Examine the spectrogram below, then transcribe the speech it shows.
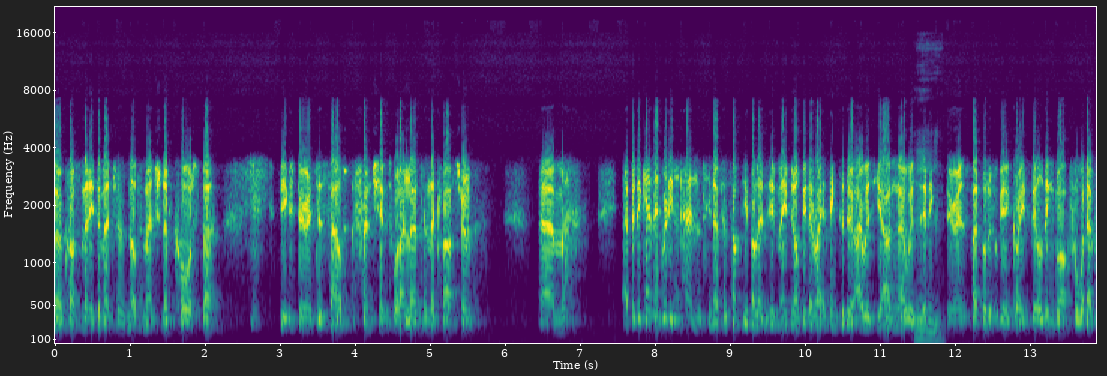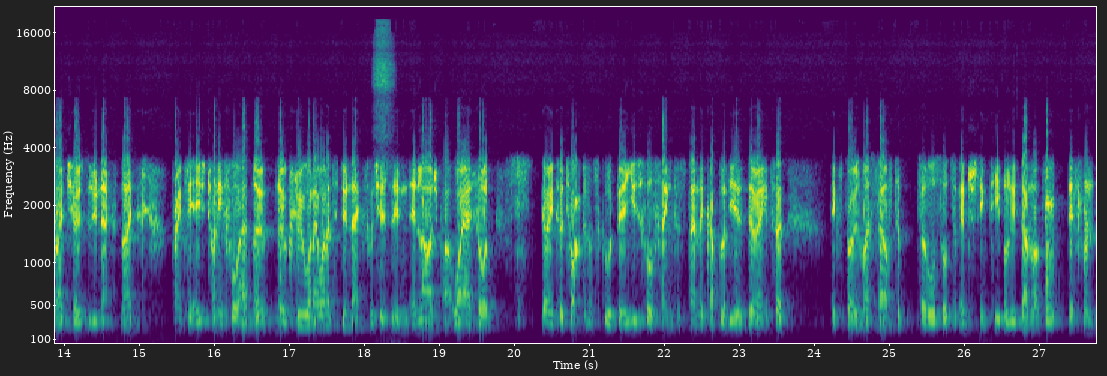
so across many dimensions, not to mention, of course, the the experience itself, the friendships, what I learned in the classroom. Um, uh, but again, it really depends. You know, for some people, it, it may not be the right thing to do. I was young, I was mm. inexperienced. I thought it would be a great building block for whatever I chose to do next, and I frankly, age 24, had no no clue what I wanted to do next, which is in, in large part why I thought going to a top business school would be a useful thing to spend a couple of years doing to expose myself to, to all sorts of interesting people who'd done lots of different,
